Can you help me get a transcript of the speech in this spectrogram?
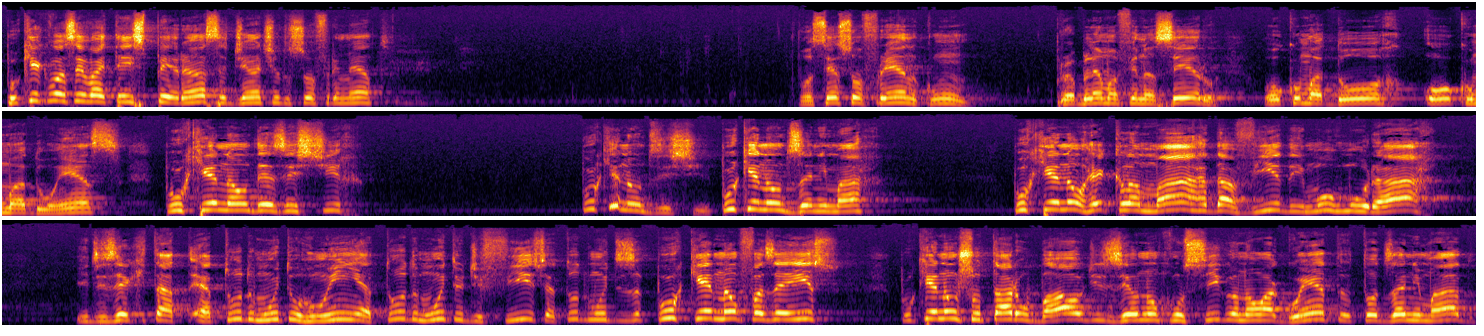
Por que você vai ter esperança diante do sofrimento? Você sofrendo com um problema financeiro, ou com uma dor, ou com uma doença, por que não desistir? Por que não desistir? Por que não desanimar? Por que não reclamar da vida e murmurar e dizer que tá, é tudo muito ruim, é tudo muito difícil, é tudo muito. Por que não fazer isso? Por que não chutar o balde e dizer eu não consigo, eu não aguento, estou desanimado?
